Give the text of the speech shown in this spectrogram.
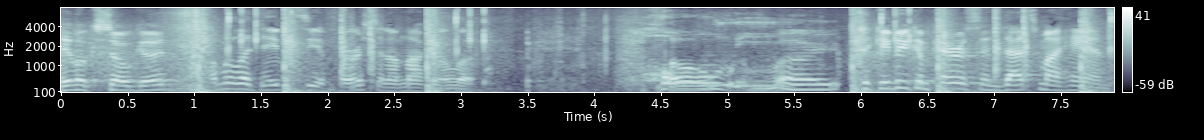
They look so good. I'm gonna let David see it first and I'm not gonna look. Holy. Oh my. To give you a comparison, that's my hand.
